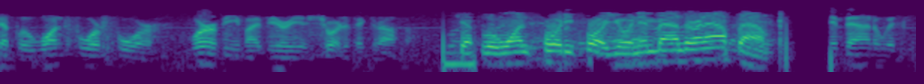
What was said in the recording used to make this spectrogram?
JetBlue 144. We're a beam Iberia, short of Victor Alpha. JetBlue 144, you an inbound or an outbound? Inbound to Whiskey.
